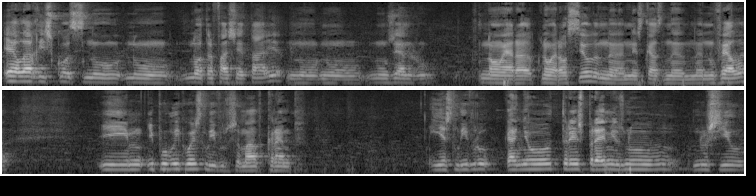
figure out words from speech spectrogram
ela arriscou-se no, no, noutra faixa etária, no, no, num género que não era, que não era o seu, na, neste caso na, na novela, e, e, publicou este livro chamado Cramp. E este livro ganhou três prémios no, no Chile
